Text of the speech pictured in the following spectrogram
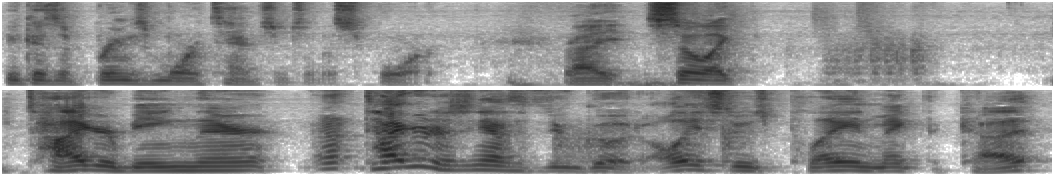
because it brings more attention to the sport, right? So like Tiger being there, Tiger doesn't have to do good. All he has to do is play and make the cut,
